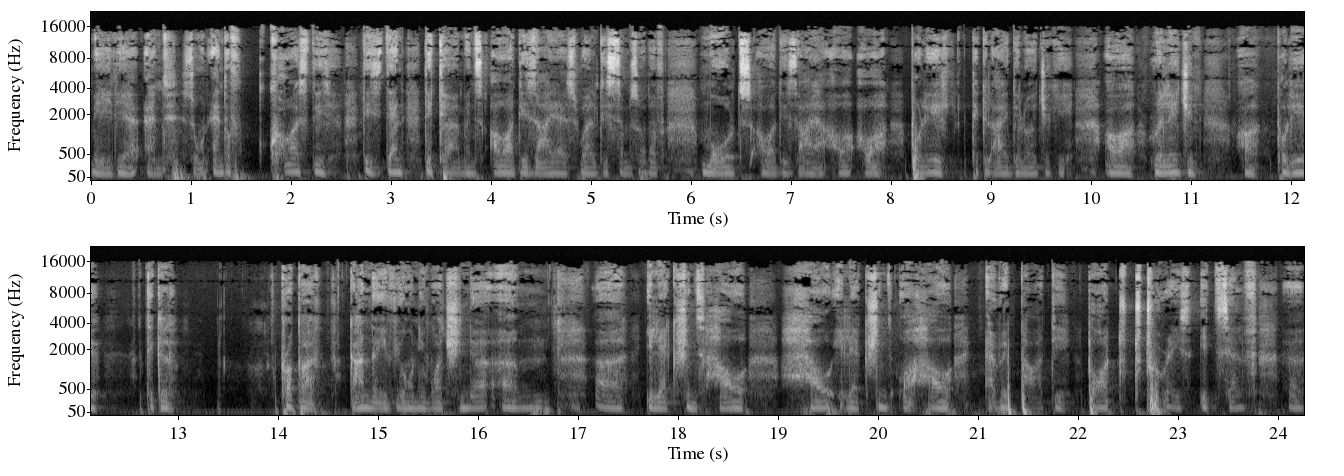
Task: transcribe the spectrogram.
media, and so on. And of course, this, this then determines our desire as well. This some sort of molds our desire, our our political ideology, our religion, our political propaganda if you only watch uh, um, uh, elections, how how elections or how every party portrays itself. Uh,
